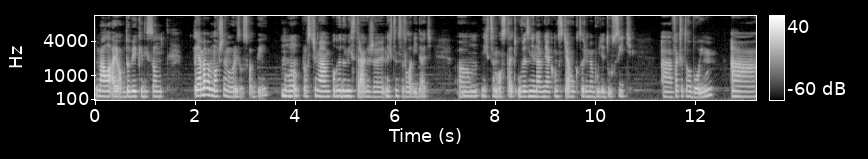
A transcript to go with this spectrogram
mala aj obdobie, kedy som... Ja mám nočné mory zo svadby, mm-hmm. proste mám podvedomý strach, že nechcem sa zle vydať. Um, mm-hmm. Nechcem ostať uväznená v nejakom vzťahu, ktorý ma bude dusiť. A fakt sa toho bojím. A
